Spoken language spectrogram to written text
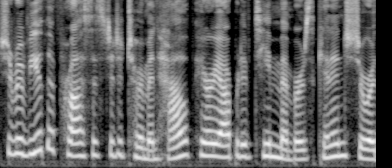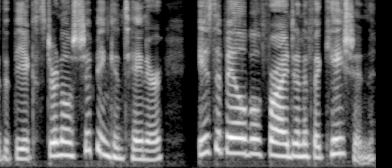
should review the process to determine how perioperative team members can ensure that the external shipping container is available for identification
